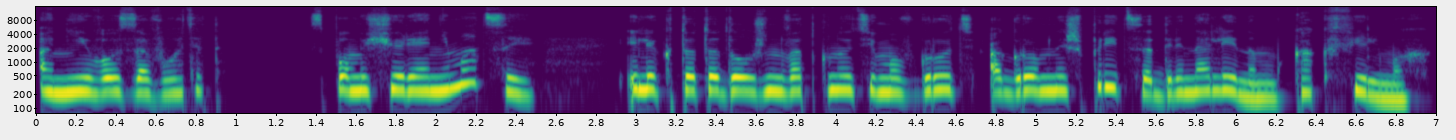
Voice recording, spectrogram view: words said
они его заводят? С помощью реанимации? Или кто-то должен воткнуть ему в грудь огромный шприц с адреналином, как в фильмах?»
